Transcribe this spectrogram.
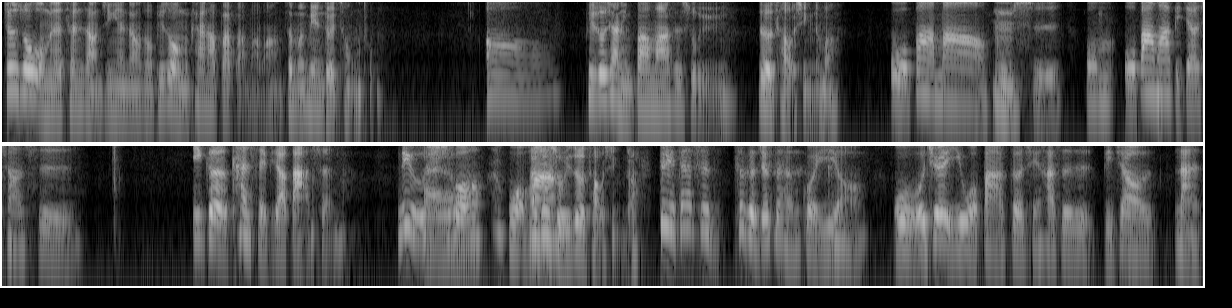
就是说我们的成长经验当中，比如说我们看到爸爸妈妈怎么面对冲突。哦，比如说像你爸妈是属于热潮型的吗？我爸妈不是，我我爸妈比较像是一个看谁比较大声。例如说，我妈那就属于热潮型的。对，但是这个就是很诡异哦。我我觉得以我爸的个性，他是比较男，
